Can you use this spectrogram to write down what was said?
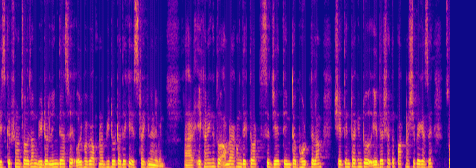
ডিসক্রিপশনে চলে যান ভিডিওর লিঙ্ক দেওয়া আছে ওইভাবে আপনার ভিডিওটা দেখে স্টার কিনে নেবেন। আর এখানে কিন্তু আমরা এখন দেখতে পারতেছি যে তিনটা ভোট দিলাম সেই তিনটা কিন্তু এদের সাথে পার্টনারশিপে গেছে। সো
